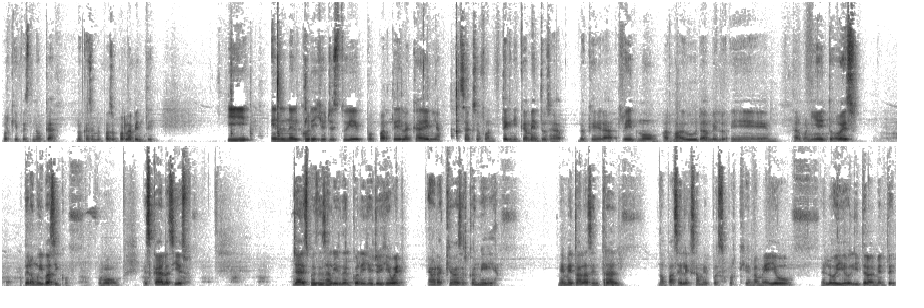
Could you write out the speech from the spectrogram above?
porque pues nunca, nunca se me pasó por la mente. Y en el colegio yo estudié por parte de la academia saxofón técnicamente, o sea, lo que era ritmo, armadura, eh, armonía y todo eso, pero muy básico como escalas y eso. Ya después de salir del colegio yo dije, bueno, ¿ahora qué va a hacer con mi vida? Me meto a la central, no pasé el examen pues porque no me dio el oído literalmente.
